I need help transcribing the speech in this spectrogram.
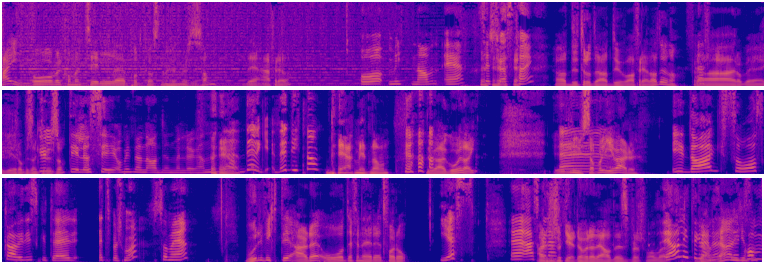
Hei, og velkommen til podkasten Hun vs. han. Det er fredag. Og mitt navn er Kjersti Westheim. Ja, Du trodde at du var fredag, du nå? Fra Robby- Robinson Skulle til å si Og mitt navn er Adrian Mellergan. Ja. Det er gøy. Det er ditt navn. Det er mitt navn. Du er god i dag. Rusa på livet er du. I dag så skal vi diskutere et spørsmål som er Hvor viktig er det å definere et forhold? Yes. Eh, Er du sjokkert over at jeg hadde spørsmålet? Ja, litt. Grann. Ja, Det kom,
